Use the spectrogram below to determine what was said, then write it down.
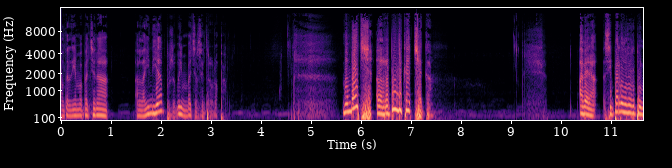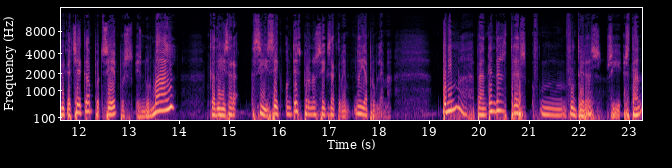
l'altre dia me'n vaig anar a la Índia, doncs avui me'n vaig al centre d'Europa. Me'n vaig a la República Txeca. A veure, si parlo de la República Txeca, pot ser, doncs, és normal que diguis ara, sí, sé on és, però no sé exactament, no hi ha problema. Tenim, per entendre's, tres mm, fronteres, o sigui, estan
